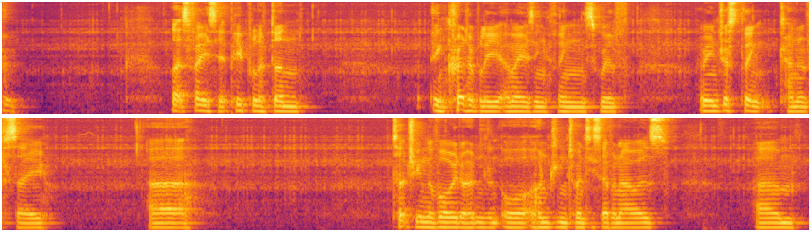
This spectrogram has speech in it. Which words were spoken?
let's face it, people have done incredibly amazing things with. I mean, just think, kind of say, uh, touching the void 100 or 127 hours. Um,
